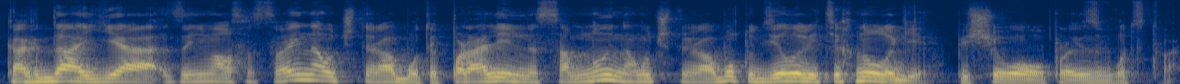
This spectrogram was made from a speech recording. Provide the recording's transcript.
когда я занимался своей научной работой, параллельно со мной научную работу делали технологи пищевого производства.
